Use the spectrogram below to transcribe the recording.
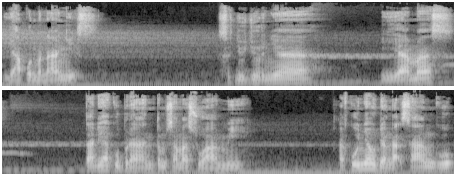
Ia pun menangis. Sejujurnya, Iya mas. Tadi aku berantem sama suami. Akunya udah gak sanggup.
